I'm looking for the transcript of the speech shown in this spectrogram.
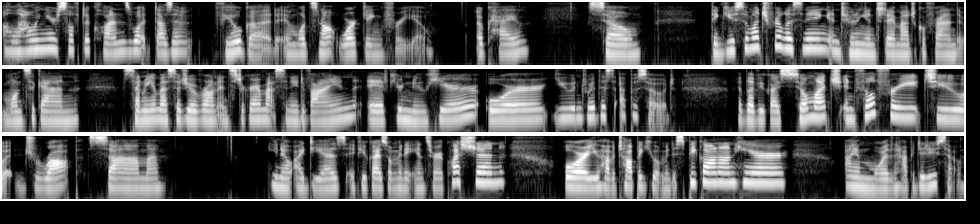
allowing yourself to cleanse what doesn't feel good and what's not working for you. Okay? So, thank you so much for listening and tuning in today, magical friend. And once again, send me a message over on Instagram at Sinney Divine if you're new here or you enjoyed this episode. I love you guys so much and feel free to drop some you know ideas if you guys want me to answer a question or you have a topic you want me to speak on on here, I am more than happy to do so.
